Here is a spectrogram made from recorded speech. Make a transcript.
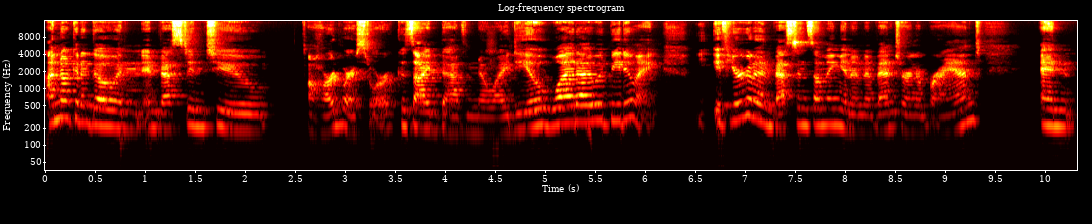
I'm not going to go and invest into a hardware store because I have no idea what I would be doing. If you're going to invest in something in an event or in a brand and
